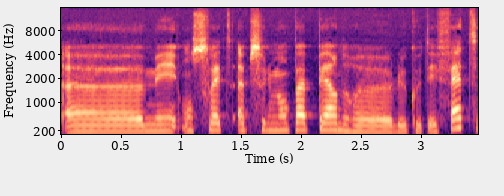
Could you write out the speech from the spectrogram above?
Mais on souhaite absolument pas perdre le côté fête.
